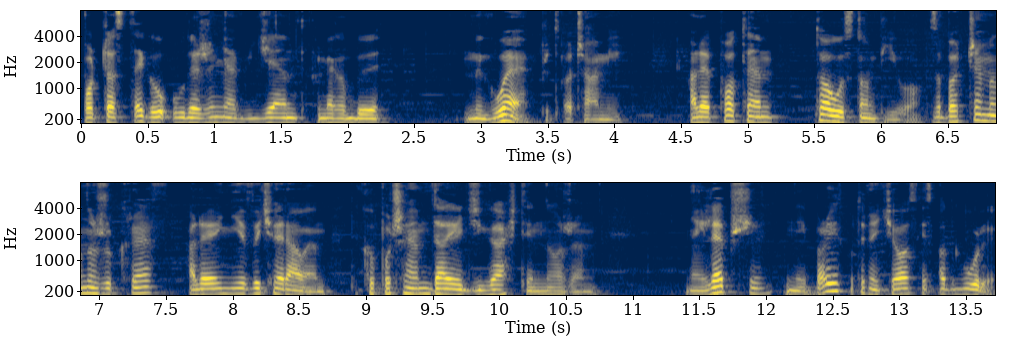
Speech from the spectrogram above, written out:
Podczas tego uderzenia widziałem tak jakby mgłę przed oczami. Ale potem to ustąpiło. Zobaczyłem na nożu krew, ale jej nie wycierałem, tylko począłem dalej dźgać tym nożem. Najlepszy i najbardziej skuteczny cios jest od góry,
